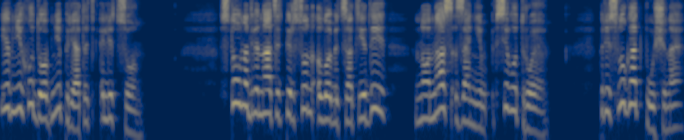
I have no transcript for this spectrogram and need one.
и в них удобнее прятать лицо. Стол на двенадцать персон ломится от еды, но нас за ним всего трое. Прислуга отпущена,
